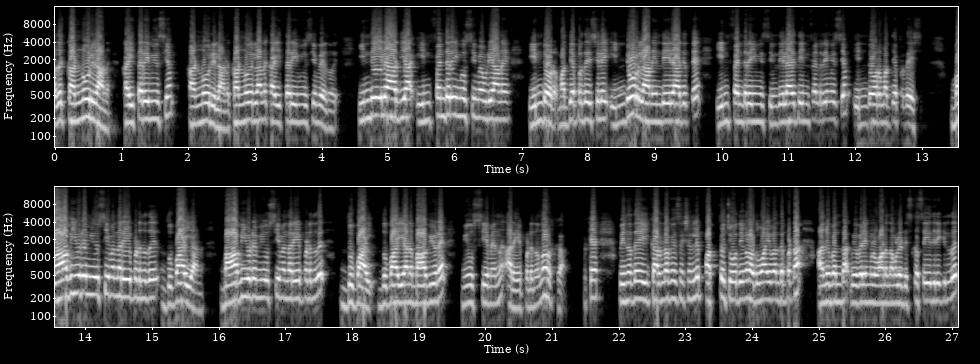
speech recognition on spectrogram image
അത് കണ്ണൂരിലാണ്. കൈത്തറി മ്യൂസിയം കണ്ണൂരിലാണ്. കണ്ണൂരിലാണ് കൈത്തറി മ്യൂസിയം വരുന്നത്. ഇന്ത്യയിലെ ആദ്യ ഇൻഫെന്ററി മ്യൂസിയം എവിടെയാണ്? ഇൻഡോർ. മധ്യപ്രദേശിലെ ഇൻഡോറിലാണ് ഇന്ത്യയിലെ ആദ്യത്തെ ഇൻഫെന്ററി മ്യൂസിയം. ഇന്ത്യയിലെ ആദ്യത്തെ ഇൻഫെന്ററി മ്യൂസിയം ഇൻഡോർ മധ്യപ്രദേശ്. ഭാവിയുടെ മ്യൂസിയം എന്നറിയപ്പെടുന്നത് ദുബായിയാണ്. ഭാവിയുടെ മ്യൂസിയം എന്നറിയപ്പെടുന്നത് ദുബായ്. ദുബായ് ആണ് ഭാവിയുടെ മ്യൂസിയം എന്ന് അറിയപ്പെടുന്നത് ഓർക്കുക. ഓക്കെ അപ്പൊ ഇന്നത്തെ ഈ കറണ്ട് അഫയർ സെക്ഷനിൽ പത്ത് ചോദ്യങ്ങൾ അതുമായി ബന്ധപ്പെട്ട അനുബന്ധ വിവരങ്ങളുമാണ് നമ്മൾ ഡിസ്കസ് ചെയ്തിരിക്കുന്നത്.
